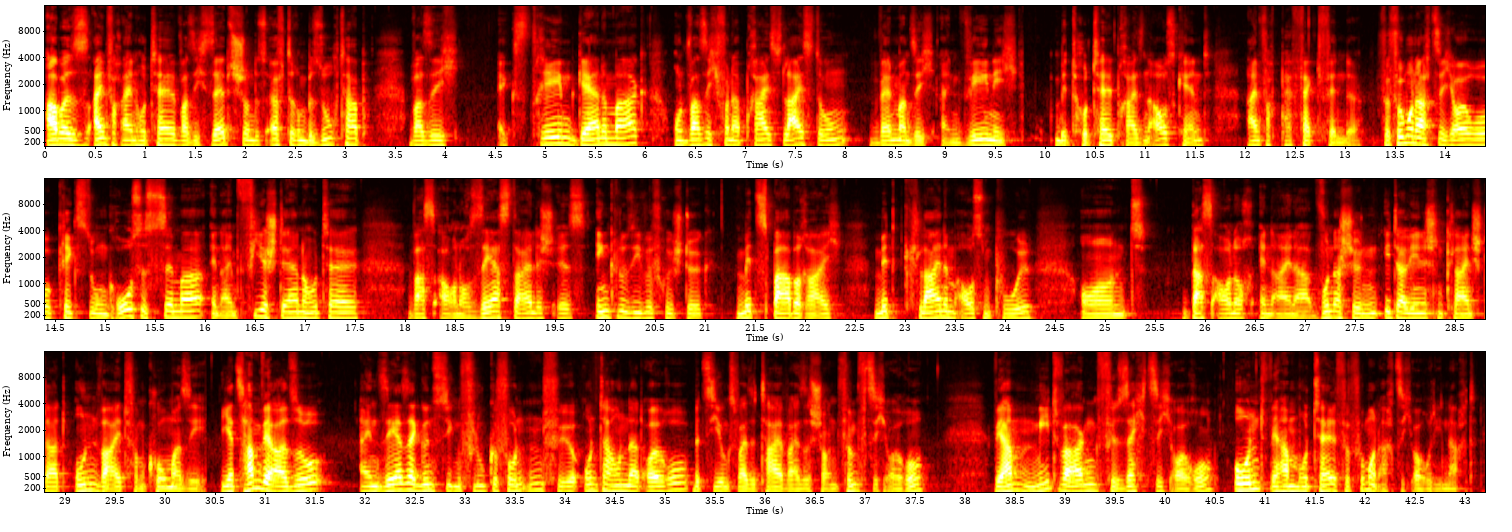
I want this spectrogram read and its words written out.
Aber es ist einfach ein Hotel, was ich selbst schon des Öfteren besucht habe, was ich extrem gerne mag und was ich von der Preis-Leistung, wenn man sich ein wenig mit Hotelpreisen auskennt, einfach perfekt finde. Für 85 Euro kriegst du ein großes Zimmer in einem 4-Sterne-Hotel, was auch noch sehr stylisch ist, inklusive Frühstück, mit Spa-Bereich, mit kleinem Außenpool und das auch noch in einer wunderschönen italienischen Kleinstadt unweit vom Koma See. Jetzt haben wir also einen sehr, sehr günstigen Flug gefunden für unter 100 Euro, beziehungsweise teilweise schon 50 Euro. Wir haben einen Mietwagen für 60 Euro und wir haben ein Hotel für 85 Euro die Nacht.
